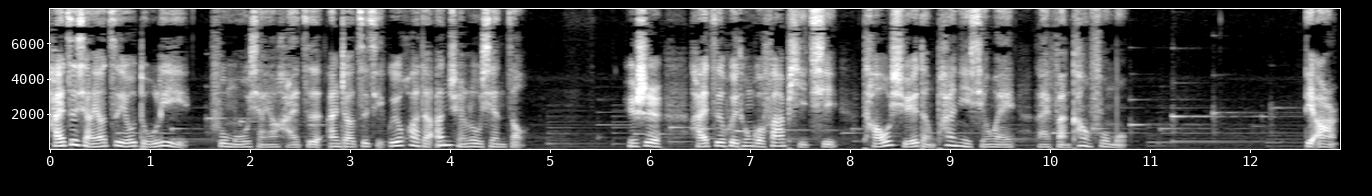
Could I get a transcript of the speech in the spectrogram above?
孩子想要自由独立，父母想要孩子按照自己规划的安全路线走。于是，孩子会通过发脾气、逃学等叛逆行为来反抗父母。第二，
